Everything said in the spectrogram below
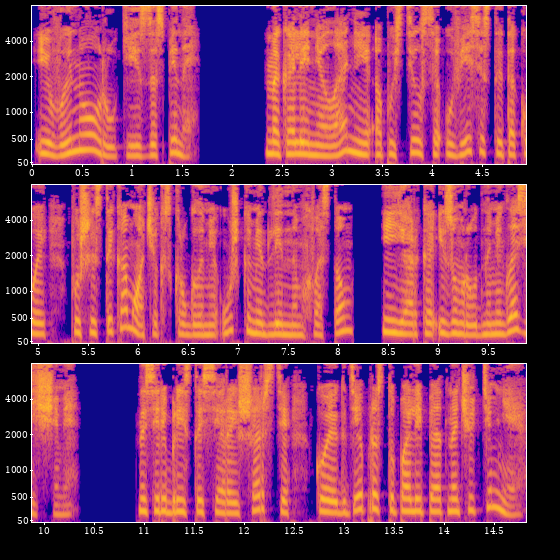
и вынул руки из-за спины. На колени Лании опустился увесистый такой пушистый комочек с круглыми ушками, длинным хвостом и ярко-изумрудными глазищами. На серебристо-серой шерсти кое-где проступали пятна чуть темнее,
